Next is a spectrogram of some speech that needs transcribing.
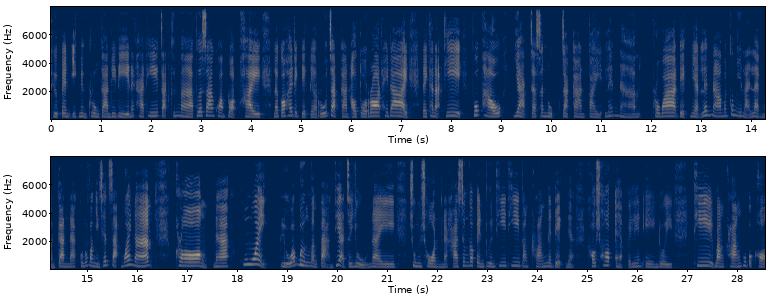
ถือเป็นอีกหนึ่งโครงการดีๆนะคะที่จัดขึ้นมาเพื่อสร้างความปลอดภัย แล้วก็ให้เด็กๆเนี่ยรู้จักการเอาตัวรอดให้ได้ ในขณะที่พวกเขาอยากจะสนุกจากการไปเล่นน้ำเพราะว่าเด็กเนี่ยเล่นน้ำมันก็มีหลายแหล่งเหมือนกันนะ คุณผู้ฟังอย่างเช่นสระว่ายน้ำคลองนะคะห้วยหรือว่าบึงต่างๆ ที่อาจจะอยู่ในชุมชนนะคะ ซึ่งก็เป็นพื้นที่ที่บางครั้งเนี่ยเด็กเนี่ยเขาชอบแอบไปเล่นเอง โดยที่บางครั้งผู้ปกครอง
